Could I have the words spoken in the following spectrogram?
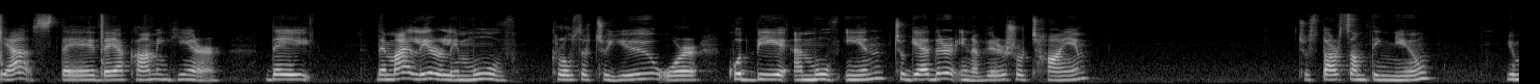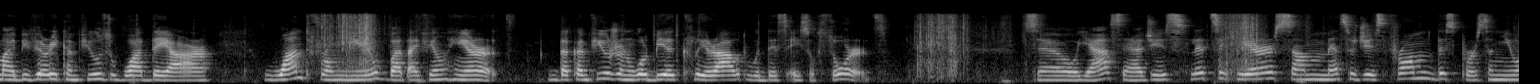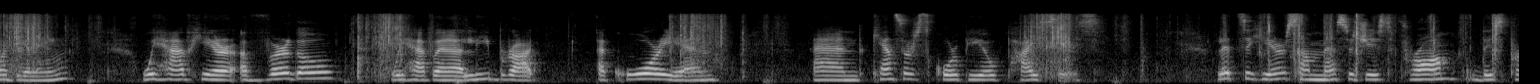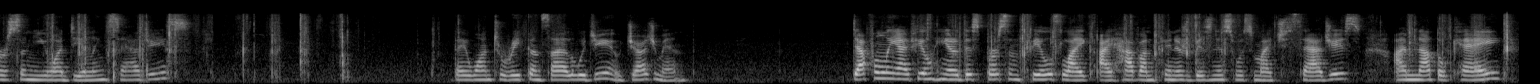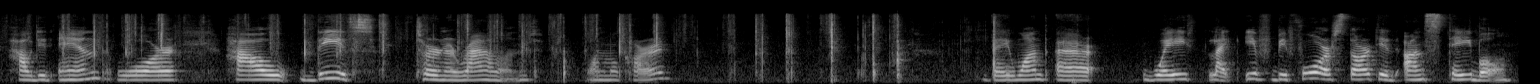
Yes they they are coming here. They they might literally move closer to you or could be a move in together in a very short time to start something new. You might be very confused what they are want from you but i feel here the confusion will be clear out with this ace of swords so yeah, Sagittarius, let's see here some messages from this person you are dealing. We have here a Virgo, we have a Libra, Aquarian, and Cancer, Scorpio, Pisces. Let's see here some messages from this person you are dealing, Sagittarius. They want to reconcile with you, judgment definitely I feel here this person feels like I have unfinished business with my Sagittarius. I'm not okay. How did end or how this turn around. One more card. They want a way, like if before started unstable,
